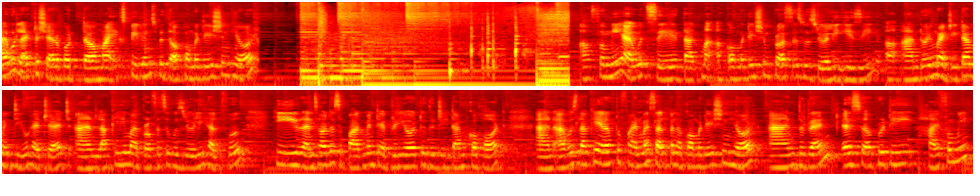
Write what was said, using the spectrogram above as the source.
i would like to share about uh, my experience with the accommodation here for me, I would say that my accommodation process was really easy. Uh, I'm doing my GTAM in TUHH and luckily my professor was really helpful. He rents out his apartment every year to the GTAM cohort and I was lucky enough to find myself an accommodation here and the rent is uh, pretty high for me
